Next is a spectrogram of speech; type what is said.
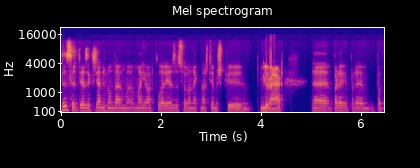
de certeza que já nos vão dar uma maior clareza sobre onde é que nós temos que melhorar ah, para, para, para,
